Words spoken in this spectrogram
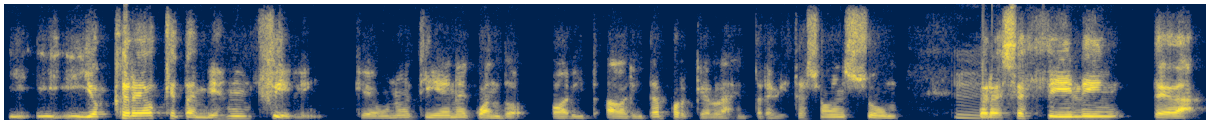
y, yo creo que también es un feeling que uno tiene cuando, ahorita, ahorita porque las entrevistas son en Zoom, mm. pero ese feeling te da.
